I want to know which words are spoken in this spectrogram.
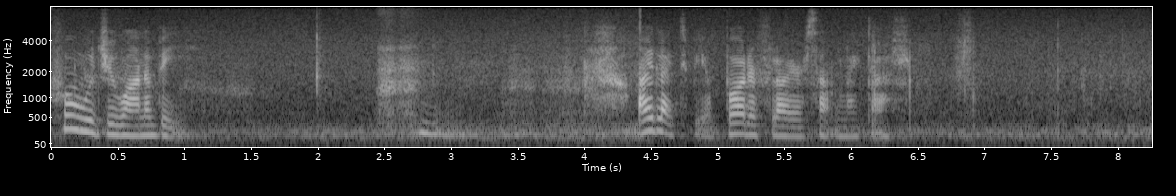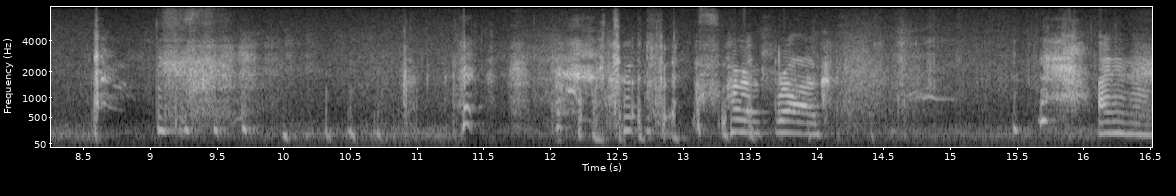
who would you want to be? Hmm. I'd like to be a butterfly or something like that. Or a frog. I don't know.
